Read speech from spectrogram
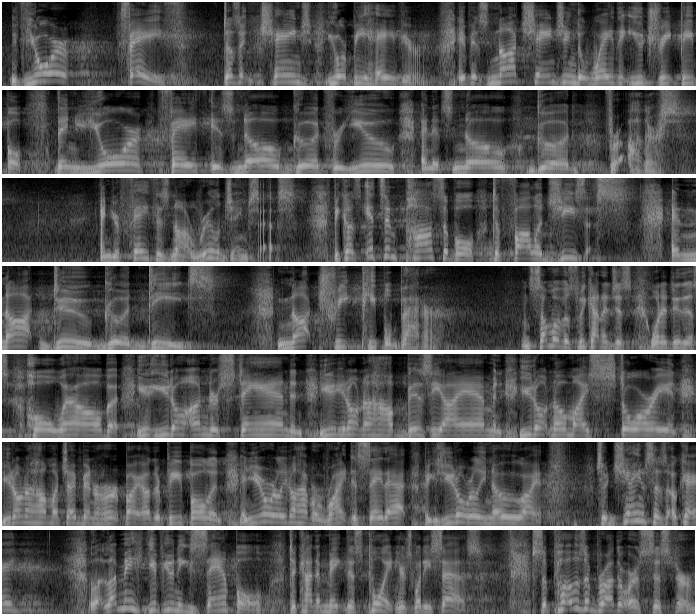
If your faith doesn't change your behavior, if it's not changing the way that you treat people, then your faith is no good for you and it's no good for others. And your faith is not real, James says, because it's impossible to follow Jesus and not do good deeds, not treat people better. And some of us, we kind of just want to do this whole well, but you, you don't understand, and you, you don't know how busy I am, and you don't know my story, and you don't know how much I've been hurt by other people, and, and you really don't have a right to say that because you don't really know who I am. So James says, okay, let me give you an example to kind of make this point. Here's what he says Suppose a brother or a sister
